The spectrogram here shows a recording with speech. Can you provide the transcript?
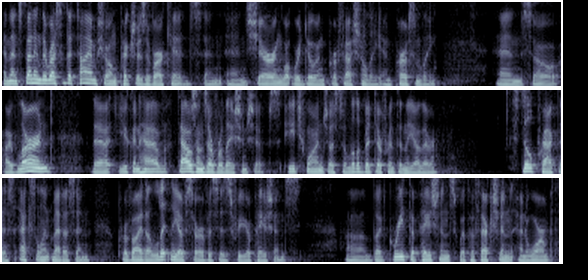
and then spending the rest of the time showing pictures of our kids and, and sharing what we're doing professionally and personally. And so I've learned that you can have thousands of relationships, each one just a little bit different than the other, still practice excellent medicine, provide a litany of services for your patients, uh, but greet the patients with affection and warmth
